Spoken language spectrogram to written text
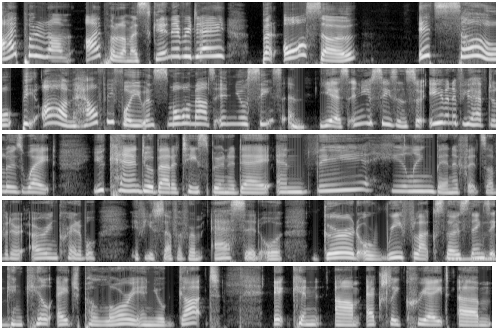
I put it on. I put it on my skin every day, but also. It's so beyond healthy for you in small amounts in your season. Yes, in your season. So even if you have to lose weight, you can do about a teaspoon a day, and the healing benefits of it are, are incredible. If you suffer from acid or GERD or reflux, those things, it can kill H. pylori in your gut. It can um, actually create um,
